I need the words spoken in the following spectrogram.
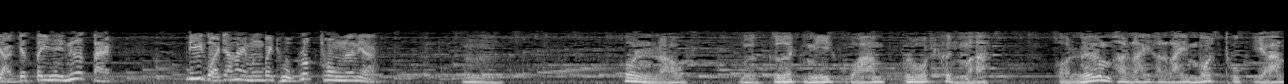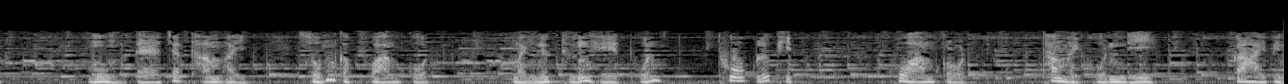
อยากจะตีให้เนื้อแตก ดีกว่าจะให้มึงไปถูกลบชงนะเนี่ย อืม คนเราเมื่อเกิดมีความโกรธขึ้นมา ก็ลืมอะไรอะไรหมดทุกอย่าง มุ่งแต่จะทำให้สมกับความโกรธไม่นึกถึงเหตุผล ถูกหรือผิด ความโกรธทำให้คนดี กลายเป็น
